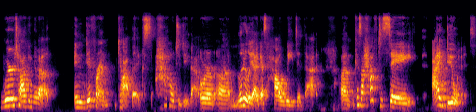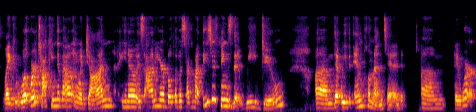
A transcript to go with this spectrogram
we're talking about in different topics how to do that or um, literally i guess how we did that. Because um, i have to say i do it. Like what we're talking about and what john you know is on here both of us talking about these are things that we do um, that we've implemented um, they work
